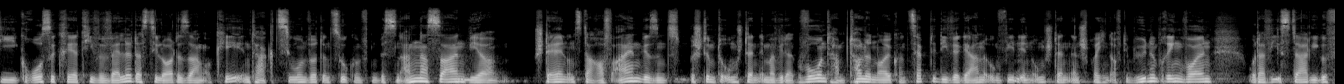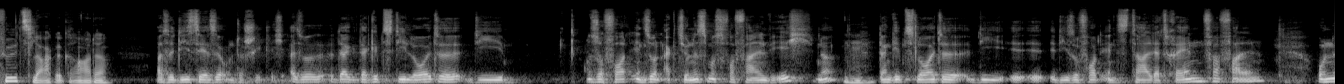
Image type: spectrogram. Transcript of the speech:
die große kreative Welle, dass die Leute sagen, okay, Interaktion wird in Zukunft ein bisschen anders sein. Mhm. Wir stellen uns darauf ein, wir sind bestimmte Umstände immer wieder gewohnt, haben tolle neue Konzepte, die wir gerne irgendwie den Umständen entsprechend auf die Bühne bringen wollen? Oder wie ist da die Gefühlslage gerade? Also die ist sehr, sehr unterschiedlich. Also da, da gibt's die Leute, die sofort in so einen Aktionismus verfallen wie ich. Ne? Mhm. Dann gibt's Leute, die, die sofort ins Tal der Tränen verfallen. Und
